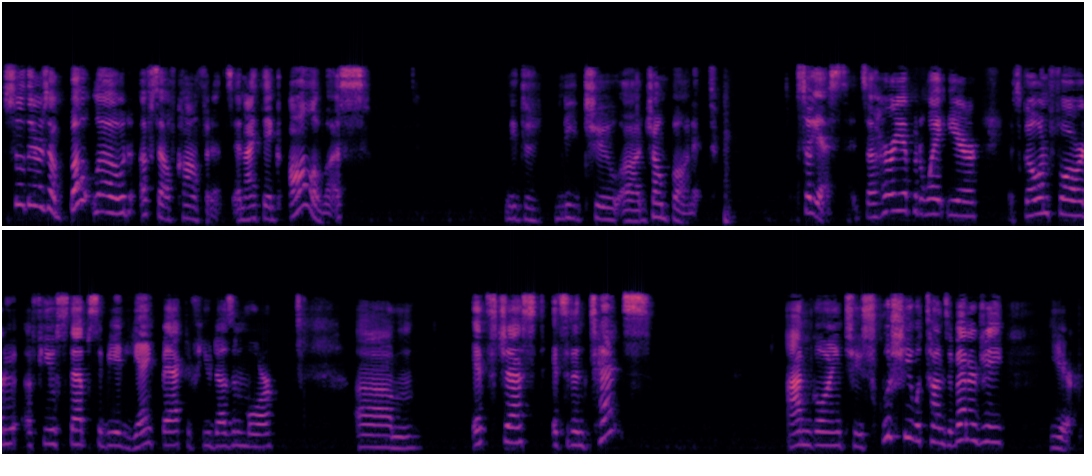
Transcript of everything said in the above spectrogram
So there's a boatload of self-confidence, and I think all of us need to need to uh, jump on it. So yes, it's a hurry up and wait year. It's going forward a few steps to being yanked back a few dozen more. Um, it's just it's an intense. I'm going to squish you with tons of energy year.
